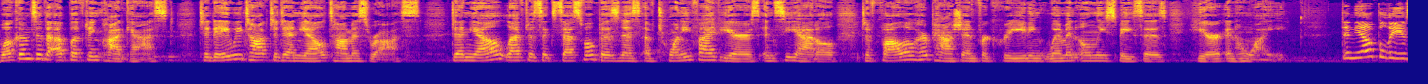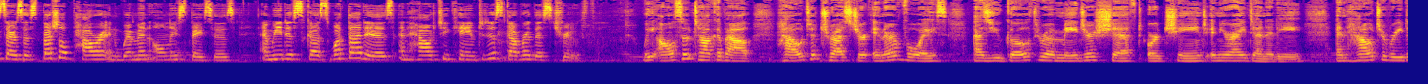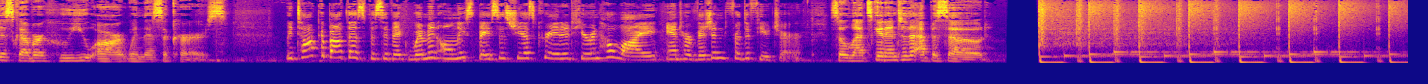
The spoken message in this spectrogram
Welcome to the Uplifting Podcast. Today we talk to Danielle Thomas Ross. Danielle left a successful business of 25 years in Seattle to follow her passion for creating women only spaces here in Hawaii. Danielle believes there's a special power in women only spaces, and we discuss what that is and how she came to discover this truth. We also talk about how to trust your inner voice as you go through a major shift or change in your identity and how to rediscover who you are when this occurs. We talk about the specific women only spaces she has created here in Hawaii and her vision for the future. So let's get into the episode.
